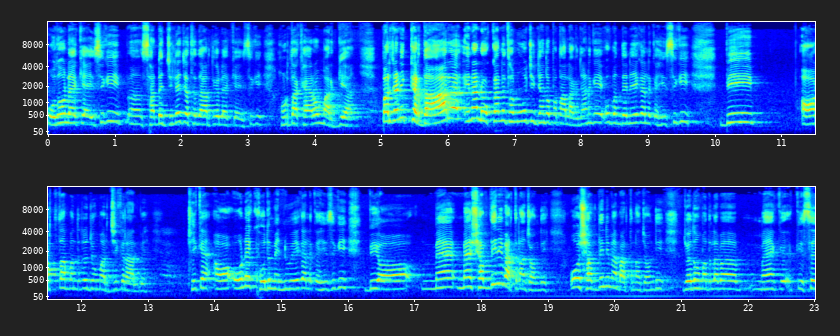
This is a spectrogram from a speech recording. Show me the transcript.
ਉਦੋਂ ਲੈ ਕੇ ਆਈ ਸੀਗੀ ਅ, ਸਾਡੇ ਜ਼ਿਲ੍ਹੇ ਜਥੇਦਾਰ ਦੀ ਉਹ ਲੈ ਕੇ ਆਈ ਸੀਗੀ ਹੁਣ ਤਾਂ ਖੈਰ ਉਹ ਮਰ ਗਿਆ। ਪਰ ਜਾਨੀ ਕਿਰਦਾਰ ਇਹਨਾਂ ਲੋਕਾਂ ਨੇ ਤੁਹਾਨੂੰ ਉਹ ਚੀਜ਼ਾਂ ਤੋਂ ਪਤਾ ਲੱਗ ਜਾਣਗੇ ਉਹ ਬੰਦੇ ਨੇ ਇਹ ਗੱਲ ਕਹੀ ਸੀਗੀ ਵੀ ਔਰਤ ਤਾਂ ਬੰਦੇ ਤੋਂ ਜੋ ਮਰਜ਼ੀ ਕਰਾ ਲਵੇ ਠੀਕ ਹੈ ਔਰ ਉਹਨੇ ਖੁਦ ਮੈਨੂੰ ਇਹ ਗੱਲ ਕਹੀ ਸੀਗੀ ਵੀ ਉਹ ਮੈਂ ਮੈਂ ਸ਼ਬਦ ਹੀ ਨਹੀਂ ਵਰਤਣਾ ਚਾਹੁੰਦੀ। ਉਹ ਸ਼ਬਦ ਹੀ ਨਹੀਂ ਮੈਂ ਵਰਤਣਾ ਚਾਹੁੰਦੀ। ਜਦੋਂ ਮਤਲਬ ਮੈਂ ਕਿਸੇ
